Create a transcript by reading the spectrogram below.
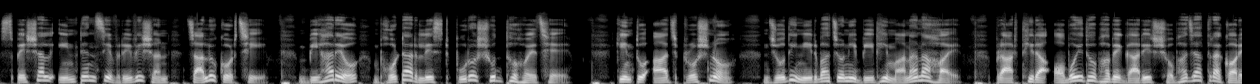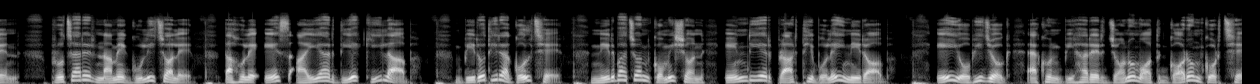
স্পেশাল ইন্টেন্সিভ রিভিশন চালু করছি। বিহারেও ভোটার লিস্ট পুরো শুদ্ধ হয়েছে। কিন্তু আজ প্রশ্ন, যদি নির্বাচনী বিধি মানা না হয়, প্রার্থীরা অবৈধভাবে গাড়ির শোভাযাত্রা করেন, প্রচারের নামে গুলি চলে, তাহলে এসআইআর দিয়ে কী লাভ? বিরোধীরা বলছে, নির্বাচন কমিশন এনডিএর প্রার্থী বলেই নীরব। এই অভিযোগ এখন বিহারের জনমত গরম করছে।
